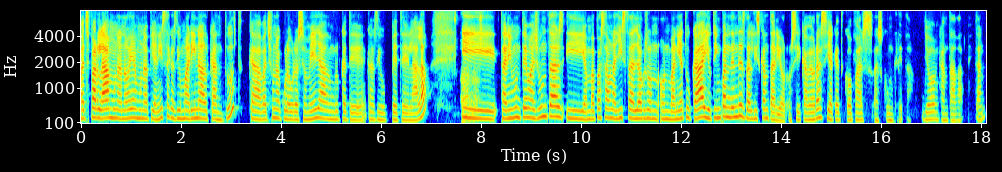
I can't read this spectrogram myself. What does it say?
vaig parlar amb una noia, amb una pianista que es diu Marina Alcantut, que vaig fer una col·laboració amb ella d'un grup que, té, que es diu Pete Lala, ah, i no. tenim un tema juntes i em va passar una llista de llocs on, on venia a tocar i ho tinc pendent des del disc anterior, o sigui que a veure si aquest cop es, es concreta. Jo encantada, i tant.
